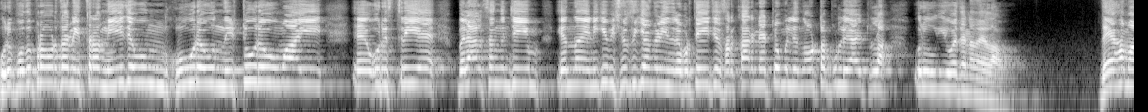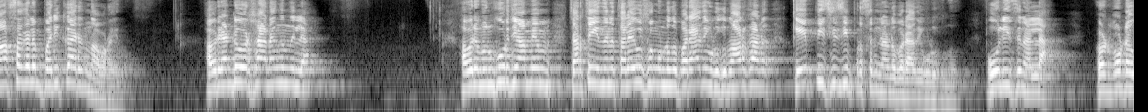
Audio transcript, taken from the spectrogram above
ഒരു പൊതുപ്രവർത്തകൻ ഇത്ര നീചവും ക്രൂരവും നിഷ്ഠൂരവുമായി ഒരു സ്ത്രീയെ ബലാത്സംഗം ചെയ്യും എന്ന് എനിക്ക് വിശ്വസിക്കാൻ കഴിയുന്നില്ല. പ്രത്യേകിച്ച് സർക്കാരിന്റെ ഏറ്റവും വലിയ നോട്ടപ്പുള്ളിയായിട്ടുള്ള ഒരു യുവജന നേതാവ്. ദേഹമാസകലം പരിക്കാരെന്നാണ് പറയുന്നത്. അവർ രണ്ടു വർഷം അനങ്ങുന്നില്ല. അവർ മുൻകൂർ ജാമ്യം ചർച്ച ചെയ്യുന്നതിന് തലേദിവസം കൊണ്ടുവന്ന് പരാതി കൊടുക്കുന്നു. ആർക്കാണ്? കെ പി സി സി പ്രസിഡന്റാണ് പരാതി കൊടുക്കുന്നത് പോലീസിനല്ല. പോട്ടെ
